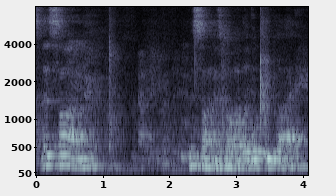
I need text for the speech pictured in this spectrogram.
So this song, this song is called I Love Way You Lie.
